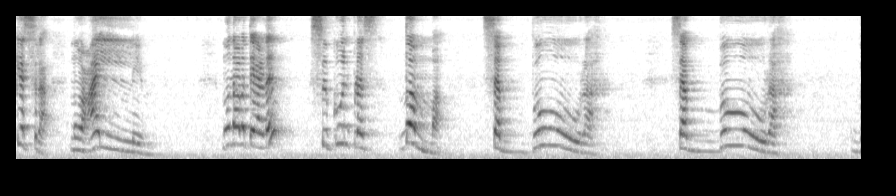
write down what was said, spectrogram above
കെസ്ര. മുഅല്ലിം. മൂന്നാമത്തെ ആൾ സുക്കൂൻ പ്ലസ് ദമ്മ. സബ്ബൂറ. സബ്ബൂറ. ബ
